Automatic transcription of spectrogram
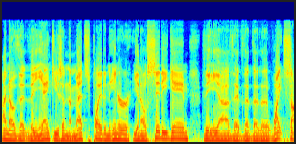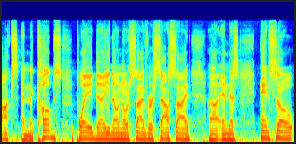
I know that the Yankees and the Mets played an inner, you know, city game. The uh, the, the, the the White Sox and the Cubs played, uh, you know, North Side versus South Side, uh, in this, and so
